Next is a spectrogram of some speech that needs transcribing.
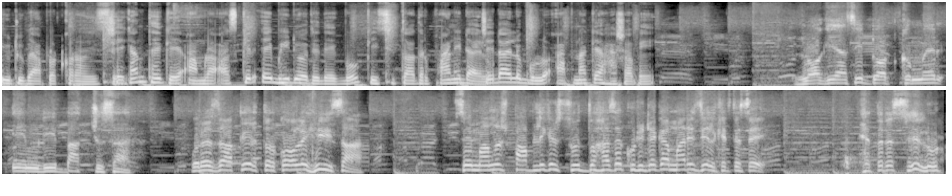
ইউটিউবে আপলোড করা হয়েছে। সেখান থেকে আমরা আজকের এই ভিডিওতে দেখব কিছু তাদের ফানি ডায়লগ যে ডায়লগগুলো আপনাকে হাসাবে। লগে আছি ডট কম এর এমডি বাচ্চু স্যার ওরে জাতির তোর কলে হিসা সে মানুষ পাবলিকের চোদ্দ হাজার কোটি টাকা মারে জেল খেতেছে হেতারে সেলুট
